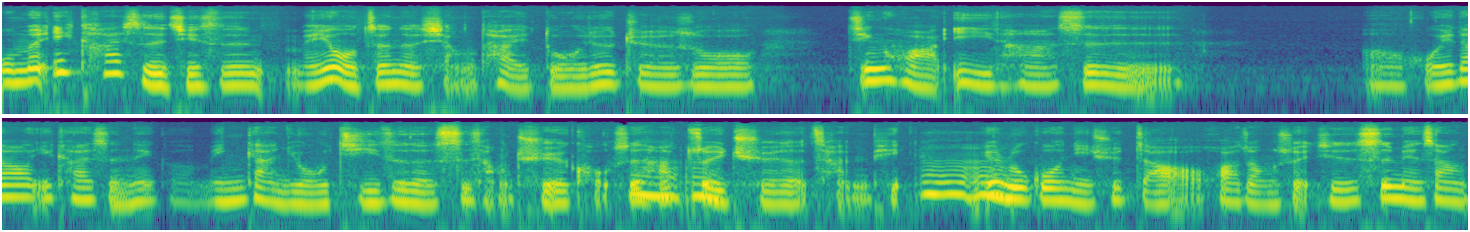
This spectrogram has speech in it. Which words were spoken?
我们一开始其实没有真的想太多，就觉得说精华液它是。呃，回到一开始那个敏感油肌这个市场缺口是它最缺的产品。嗯嗯。因为如果你去找化妆水，其实市面上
